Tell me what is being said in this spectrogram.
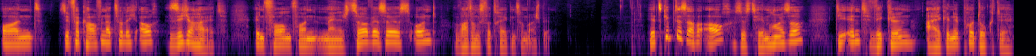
Und sie verkaufen natürlich auch Sicherheit in Form von Managed Services und Wartungsverträgen zum Beispiel. Jetzt gibt es aber auch Systemhäuser, die entwickeln eigene Produkte.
